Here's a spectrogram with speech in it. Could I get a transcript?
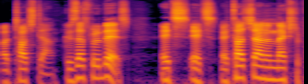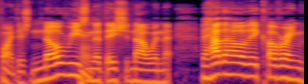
a touchdown because that's what it is. It's it's a touchdown and an extra point. There's no reason Hmm. that they should not win that. I mean, how the hell are they covering?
